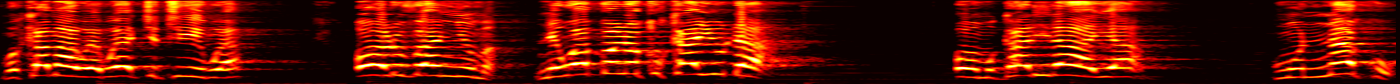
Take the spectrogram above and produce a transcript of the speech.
mukama we bwekitiibwa. Oluvannyuma ne wagolokoka yuda omugaliraaya mu nnaku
